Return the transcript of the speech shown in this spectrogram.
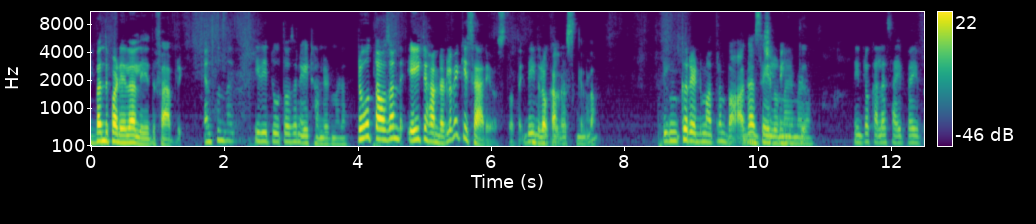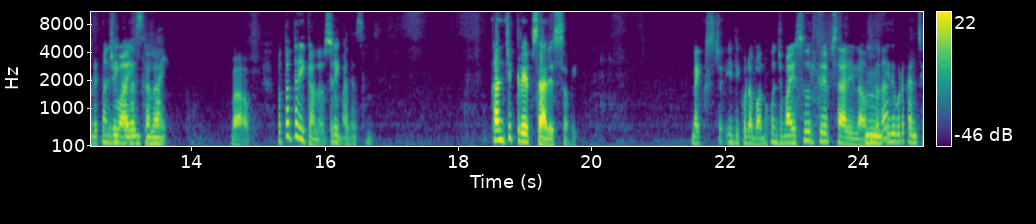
ఇబ్బంది పడేలా లేదు ఫ్యాబ్రిక్ ఎంత ఉంది ఇది టూ థౌజండ్ ఎయిట్ హండ్రెడ్ మేడం. టూ థౌజండ్ ఎయిట్ హండ్రెడ్లో మీకు ఈ శారీ వస్తుంది. దీంట్లో కలర్స్ కింద. పింక్ రెడ్ మాత్రం బాగా సేల్ ఉన్నాయి మేడం. దీంట్లో కలర్స్ అయిపోయి ఇప్పుడైతే మంచి త్రీ కలర్స్. ఉన్నాయి. మొత్తం three colours three colours Kanchi crepe saris అవి. నెక్స్ట్ ఇది కూడా బాగుంది. కొంచెం మైసూర్ క్రేప్ శారీ లా ఉంది కదా? ఇది కూడా కంచి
